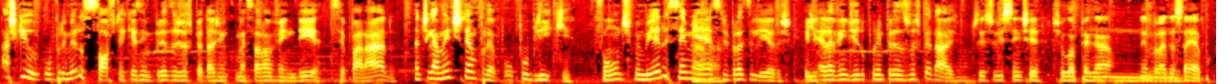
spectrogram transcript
Acho que o, o primeiro software que as empresas de hospedagem começaram a vender separado, antigamente tem, por exemplo, o Public, que foi um dos primeiros CMS brasileiros. Ele era vendido por empresas de hospedagem. Não sei se o Vicente chegou a pegar, Hum, lembrar dessa época.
